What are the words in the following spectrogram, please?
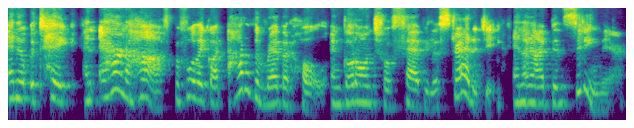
And it would take an hour and a half before they got out of the rabbit hole and got onto a fabulous strategy. And I'd been sitting there.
